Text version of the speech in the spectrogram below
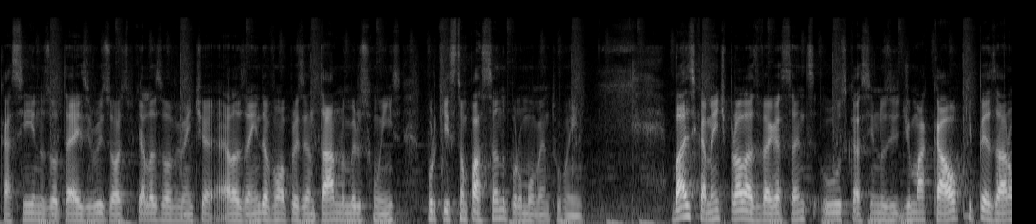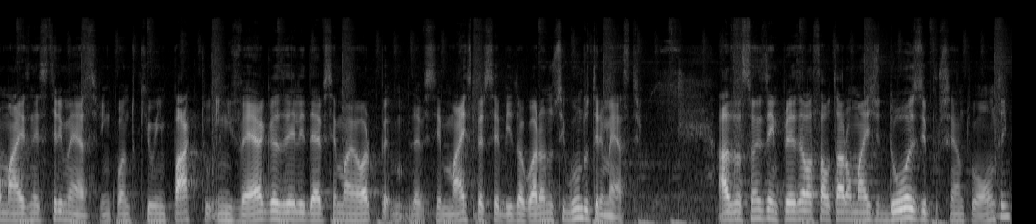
cassinos, hotéis e resorts, porque elas obviamente elas ainda vão apresentar números ruins porque estão passando por um momento ruim. Basicamente, para Las Vegas Sands, os cassinos de Macau que pesaram mais nesse trimestre, enquanto que o impacto em Vegas ele deve ser maior, deve ser mais percebido agora no segundo trimestre. As ações da empresa elas saltaram mais de 12% ontem,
